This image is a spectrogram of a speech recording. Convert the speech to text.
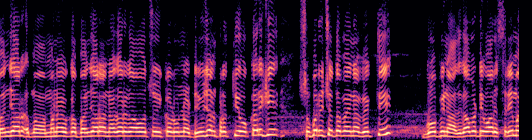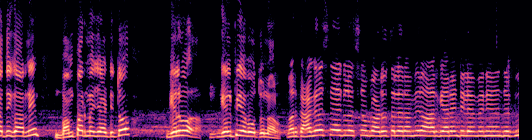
బంజారా మన యొక్క బంజారా నగర్ కావచ్చు ఇక్కడ ఉన్న డివిజన్ ప్రతి ఒక్కరికి సుపరిచితమైన వ్యక్తి గోపీనాథ్. కాబట్టి వారి శ్రీమతి గారిని బంపర్ మెజార్టీతో గెలవ గెలిపియబోతున్నారు. మరి కాంగ్రెస్ నాయకులు వచ్చినప్పుడు అడుగుతలేరా మీరు ఆరు గ్యారెంటీలు ఏమైనా అని చెప్పి?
